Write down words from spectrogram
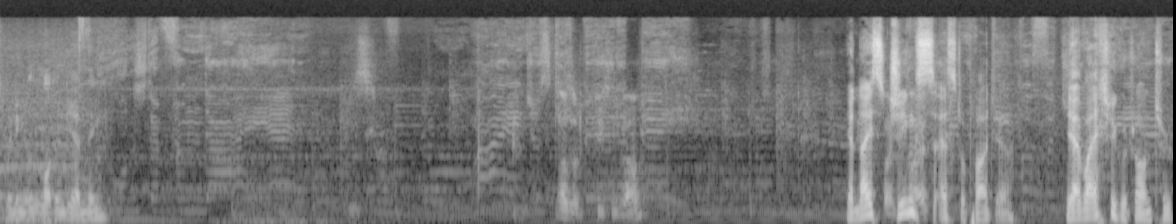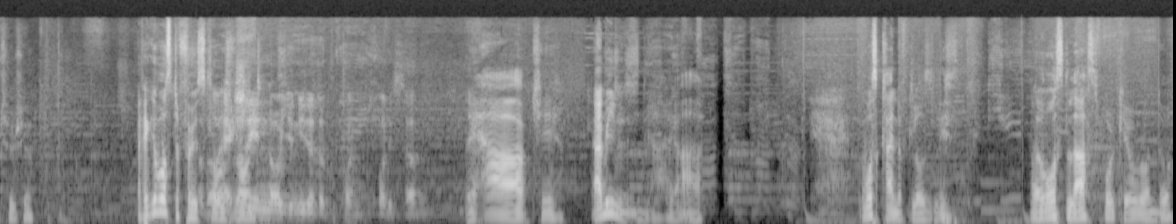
I'm winning a lot in the ending. that was a decent round. Yeah, nice Point jinx, Estopad, yeah. Yeah, but actually good round, true, true, true. I think it was the first Although close actually, round. no, you needed a point 47. Yeah, okay. I mean, yeah. It was kind of close at least. Well, it was the last 4KO run though.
